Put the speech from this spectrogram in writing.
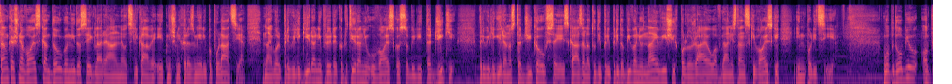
Tamkajšnja vojska dolgo ni dosegla realne odslikave etničnih razmeri populacije. Najbolj privilegirani pri rekrutiranju v vojsko so bili Tadžiki. Privilegiranost Tadžikov se je izkazala tudi pri pridobivanju najvišjih položajev v afganistanski vojski in policiji. V obdobju ob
